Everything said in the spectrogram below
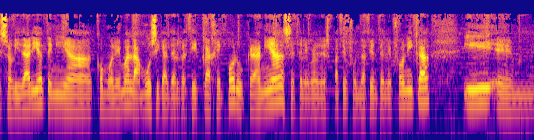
solidario tenía como lema la música del reciclaje por Ucrania, se celebró en el espacio Fundación Telefónica y em,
